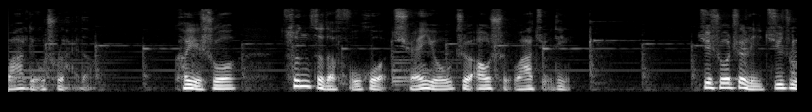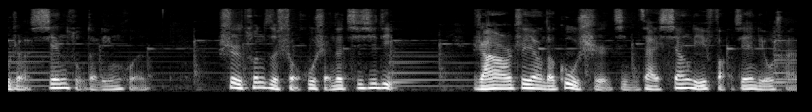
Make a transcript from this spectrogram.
洼流出来的。可以说，村子的福祸全由这凹水洼决定。据说这里居住着先祖的灵魂，是村子守护神的栖息地。然而，这样的故事仅在乡里坊间流传，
